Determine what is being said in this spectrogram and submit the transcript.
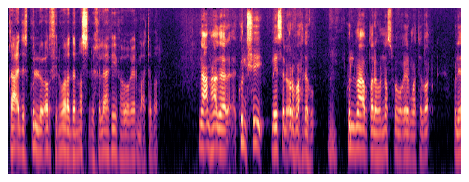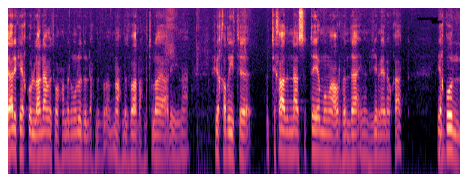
قاعدة كل عرف ورد النص بخلافه فهو غير معتبر. نعم هذا كل شيء ليس العرف وحده. كل ما أبطله النص فهو غير معتبر. ولذلك يقول العلامة محمد مولود بن أحمد فار رحمة الله عليهما في قضية اتخاذ الناس التيمم عرفا دائما في جميع الأوقات يقول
